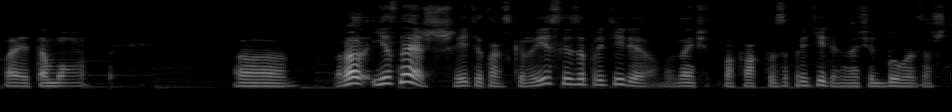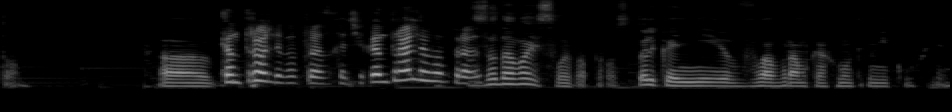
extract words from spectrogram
поэтому... Э, я знаешь, я тебе так скажу, если запретили, значит, по факту запретили, значит, было за что. А, Контрольный вопрос хочу, контрольный вопрос. задавай свой вопрос, только не в, в рамках внутренней кухни.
